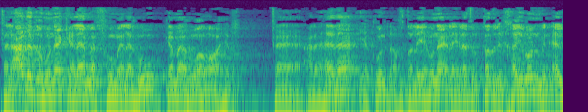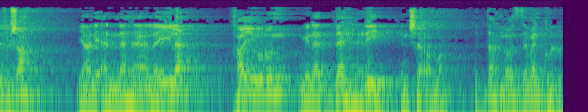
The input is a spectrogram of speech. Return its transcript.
فالعدد هناك لا مفهوم له كما هو ظاهر. فعلى هذا يكون الأفضلية هنا ليلة القدر خير من ألف شهر يعني أنها ليلة خير من الدهر إن شاء الله. الدهر اللي هو الزمان كله.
